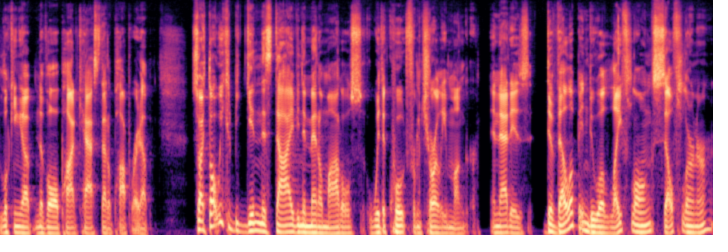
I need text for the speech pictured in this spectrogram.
looking up Naval Podcast. That'll pop right up. So I thought we could begin this dive into mental models with a quote from Charlie Munger, and that is develop into a lifelong self learner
